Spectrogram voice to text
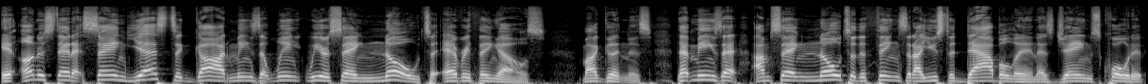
and understand that saying yes to God means that we, we are saying no to everything else. My goodness. That means that I'm saying no to the things that I used to dabble in, as James quoted,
